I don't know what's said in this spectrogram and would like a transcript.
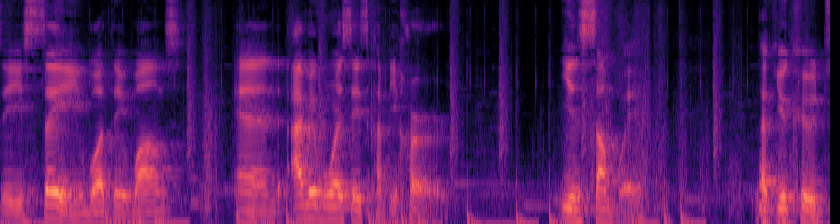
They say what they want, and every voices can be heard in some way. Like you could,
